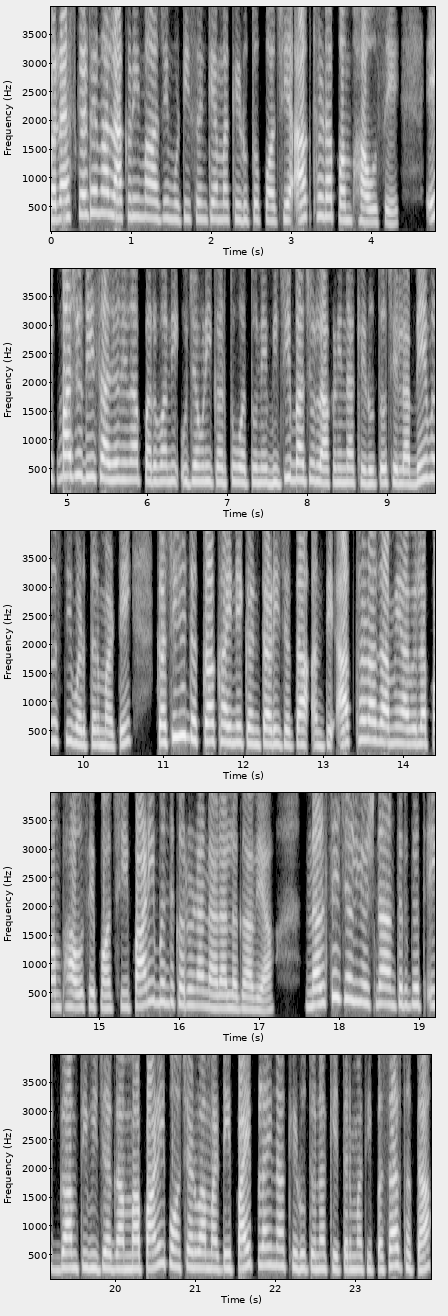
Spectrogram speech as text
બનાસકાંઠાના લાકડીમાં આજે મોટી સંખ્યામાં ખેડૂતો પહોંચ્યા. આગથડા પંપ હાઉસે એક બાજુ દેશ આઝાદીના પર્વની ઉજવણી કરતું હતું ને બીજી બાજુ લાકડીના ખેડૂતો છેલ્લા બે વર્ષથી વળતર માટે કચેરી ધક્કા ખાઈને કંટાળી જતા અંતે આગથડા ગામે આવેલા પંપ હાઉસે પહોંચી પાણી બંધ કરોના નારા લગાવ્યા. નલ સે જલ યોજના અંતર્ગત એક ગામથી બીજા ગામમાં પાણી પહોંચાડવા માટે પાઇપલાઇનના ખેડૂતોના ખેતરમાંથી પસાર થતા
